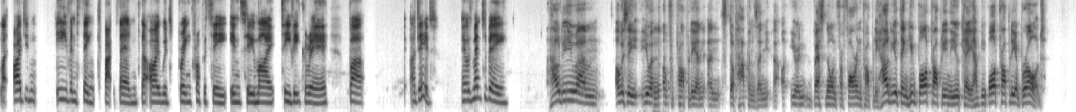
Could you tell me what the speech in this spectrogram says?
like i didn't even think back then that i would bring property into my tv career but i did. It was meant to be. How do you um obviously you have love for property and, and stuff happens and uh, you're best known for foreign property. How do you think you bought property in the uk have you bought property abroad?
